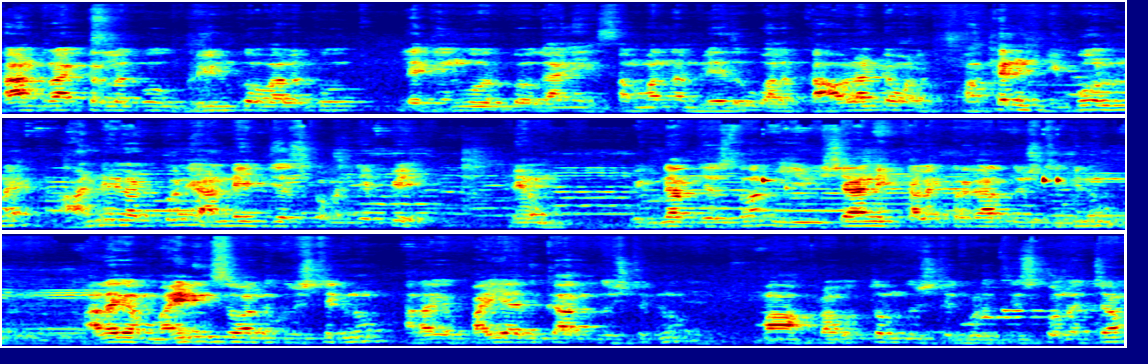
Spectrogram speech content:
కాంట్రాక్టర్లకు గ్రీన్కో వాళ్ళకు లేక ఇంకోరికో కానీ సంబంధం లేదు. వాళ్ళకి కావాలంటే వాళ్ళకి పక్కన డిపోలు ఉన్నాయి. అన్నీ కట్టుకొని అన్నీ ఇది చేసుకోమని చెప్పి మేము విజ్ఞప్తి చేస్తున్నాం. ఈ విషయాన్ని కలెక్టర్ గారి దృష్టికి అలాగే మైనింగ్స్ వాళ్ళ దృష్టికిను అలాగే పై అధికారుల దృష్టికిను మా ప్రభుత్వం దృష్టికి కూడా తీసుకొని వచ్చాం.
